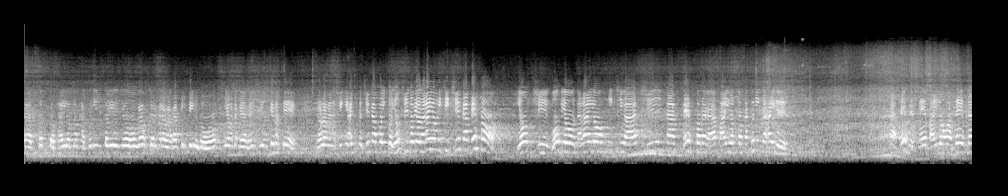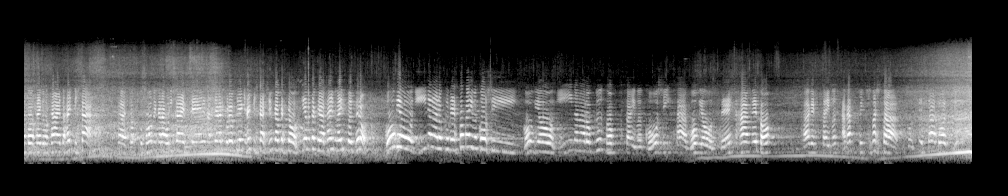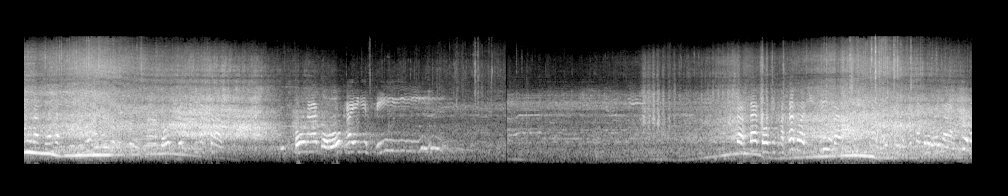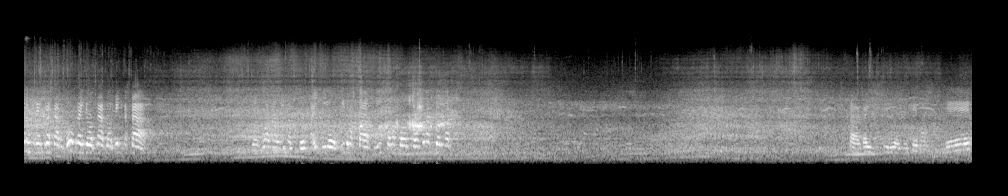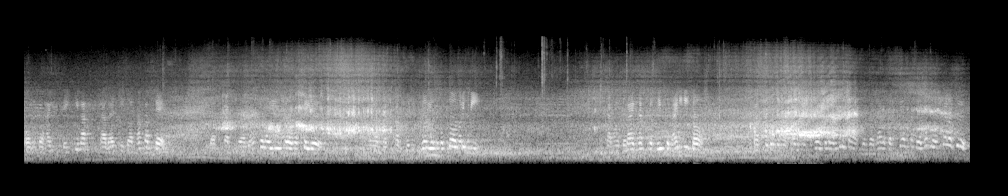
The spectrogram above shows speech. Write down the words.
さあ、ちょっとパイロンの確認という情報が後ろから上がってきていると、山拓也が一周を受けまして、ララメの新に入った中間ポイント45秒741、中間ベスト45秒741は中間ベストだが、パイロンの確認が入る。さあ、セーフですね。パイロンはセーフだと最後のターンへと入ってきた。さあ、ちょっと遠目から折り返して、立ち上がりこれをきれいに入ってきた中間ベスト。杉山拓也タイムが1分0。5秒276ベストタイム更新5秒276トップタイム更新さあ5秒前半へとターゲットタイム上がってきました。そしてスタートは19番となりますスタートをしてきました。コーナー豪快にスピーさあスタートをしてきましたスタートは20番が今日のリフクラスターの東北代表スタートしてきました。横浜ウィマック ITO スピードマスタースイートのコースとなっておりますさあ、第1周を抜けまして、温度入っていきます。さあ、第1周は3番手。ジャスカップは4度の優勝を持っている。さあ、ジャスカップに強い男、工藤乗組。さあ、このドライブナッシュのスイープ第2ヒート。バットどこか最後にコースがいるか。今度は長さ、土山さんをどんどん押し合わせる。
